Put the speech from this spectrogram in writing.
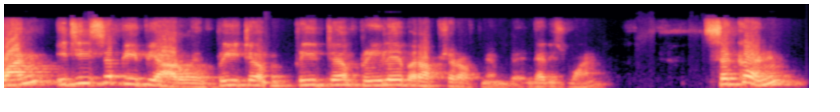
one, it is a PPROM, preterm, preterm, pre-labor rupture of membrane. That is one. Second,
